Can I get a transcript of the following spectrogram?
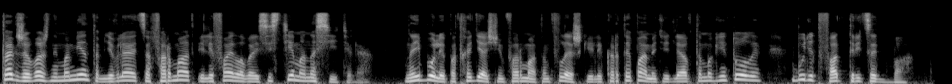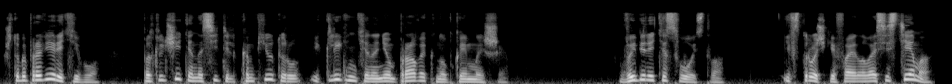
Также важным моментом является формат или файловая система носителя. Наиболее подходящим форматом флешки или карты памяти для автомагнитолы будет FAT32. Чтобы проверить его, подключите носитель к компьютеру и кликните на нем правой кнопкой мыши. Выберите свойства, и в строчке «Файловая система»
